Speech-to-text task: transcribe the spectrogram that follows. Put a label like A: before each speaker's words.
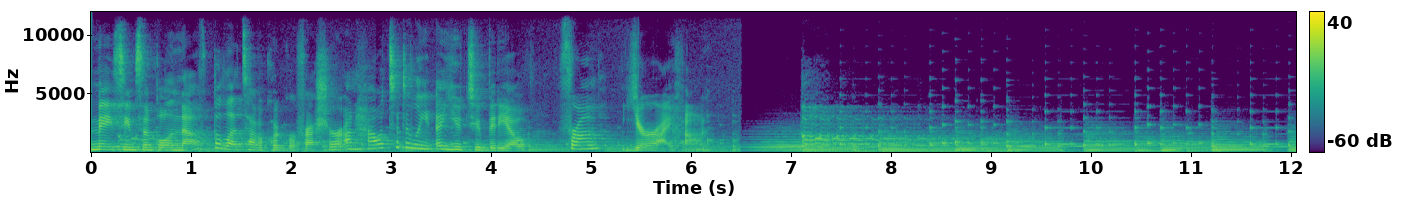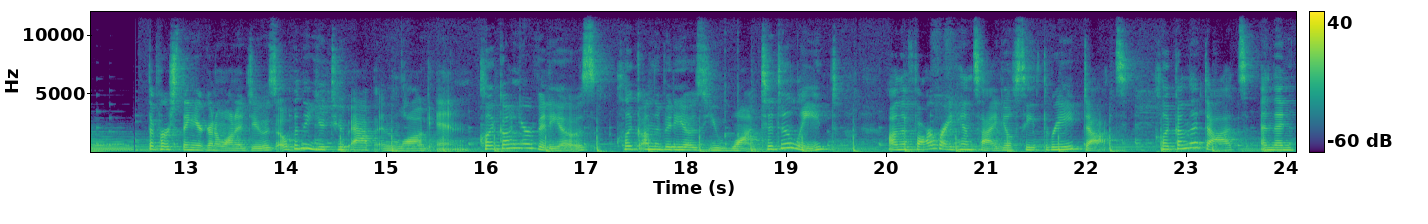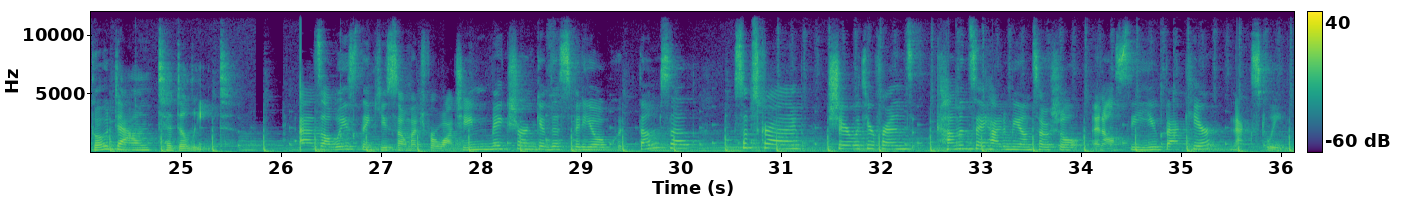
A: May seem simple enough, but let's have a quick refresher on how to delete a YouTube video from your iPhone. The first thing you're going to want to do is open the YouTube app and log in. Click on your videos, click on the videos you want to delete. On the far right hand side, you'll see three dots. Click on the dots and then go down to delete. As always, thank you so much for watching. Make sure and give this video a quick thumbs up, subscribe, share with your friends, come and say hi to me on social, and I'll see you back here next week.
